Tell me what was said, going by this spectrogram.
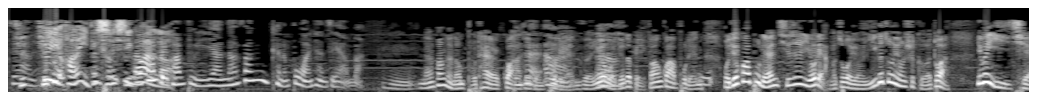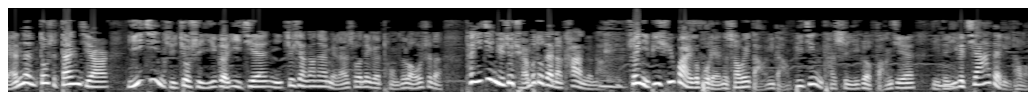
这样就也好像已经成习惯了。南方北方不一样，南方可能不完全这样吧。嗯，南方可能不太挂这种布帘子，嗯因为我觉得北方挂布帘子，我觉得挂布帘其实有两个作用，一个作用是隔断，因为以前呢都是单间儿，一进去就是一个一间，你就像刚才美兰说那个筒子楼似的，他一进去就全部都在那看着呢，嗯所以你必须挂一个布帘子稍微挡一挡，毕竟它是一个房间，你的一个家在里头。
